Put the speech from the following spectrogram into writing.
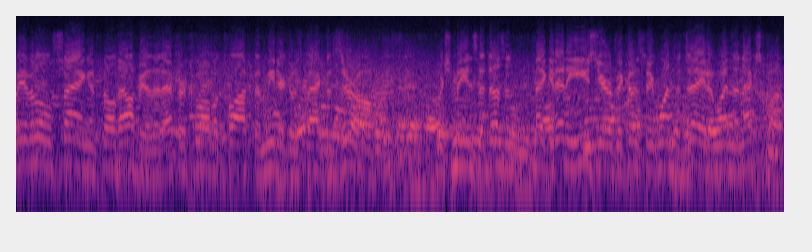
We have a little saying in Philadelphia that after 12 o'clock the meter goes back to zero, which means it doesn't make it any easier because we won today to win the next one.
